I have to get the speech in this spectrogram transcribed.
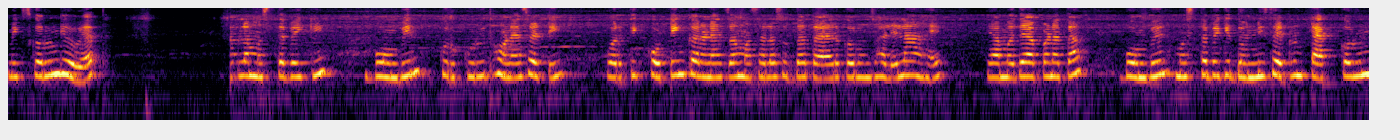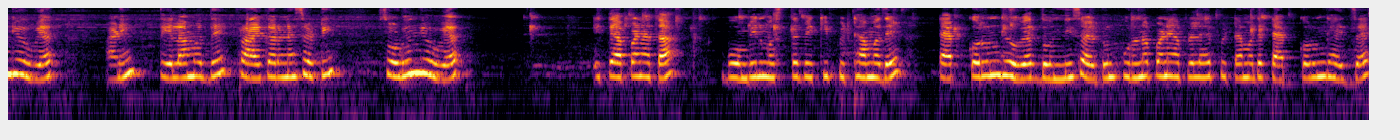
मिक्स करून घेऊयात. आपला मस्तपैकी बोंबील कुरकुरीत होण्यासाठी वरती कोटिंग करण्याचा मसालासुद्धा तयार करून झालेला आहे. यामध्ये आपण आता बोंबील मस्तपैकी दोन्ही साईडून टॅप करून घेऊयात आणि तेलामध्ये फ्राय करण्यासाठी सोडून घेऊयात. इथे आपण आता बोंबील मस्तपैकी पिठामध्ये टॅप करून घेऊयात. दोन्ही साईडून पूर्णपणे आपल्याला हे पिठामध्ये टॅप करून घ्यायचं आहे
